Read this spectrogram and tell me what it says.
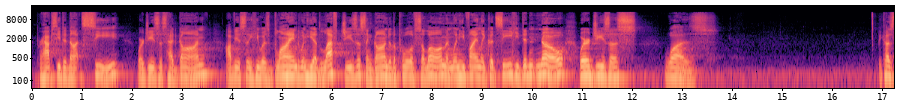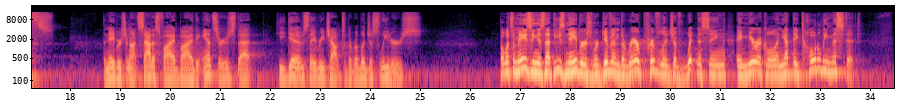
Perhaps he did not see where Jesus had gone. Obviously, he was blind when he had left Jesus and gone to the pool of Siloam, and when he finally could see, he didn't know where Jesus was. Because the neighbors are not satisfied by the answers that he gives, they reach out to the religious leaders. But what's amazing is that these neighbors were given the rare privilege of witnessing a miracle, and yet they totally missed it.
